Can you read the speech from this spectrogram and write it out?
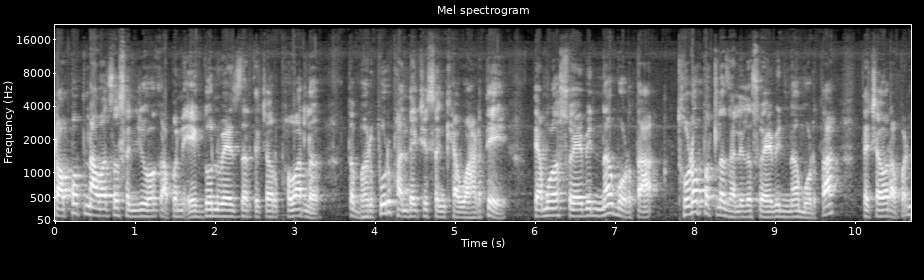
टॉपअप नावाचं संजीवक आपण एक दोन वेळेस जर त्याच्यावर फवारलं तर भरपूर फांद्याची संख्या वाढते. त्यामुळं सोयाबीन न मोडता थोडं पतलं झालेलं सोयाबीन न मोडता त्याच्यावर आपण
